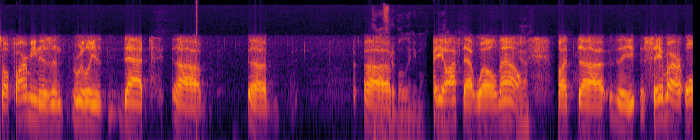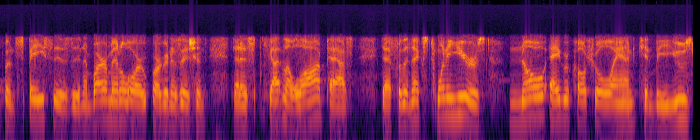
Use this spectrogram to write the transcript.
so farming isn't really that uh, uh, profitable anymore. Pay yeah. off that well now. Yeah. But uh, the Save Our Open Space is an environmental or- organization that has gotten a law passed that for the next 20 years, no agricultural land can be used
